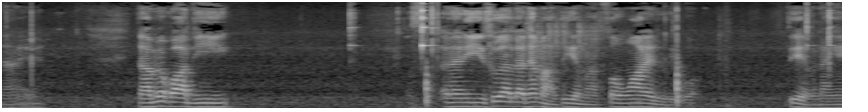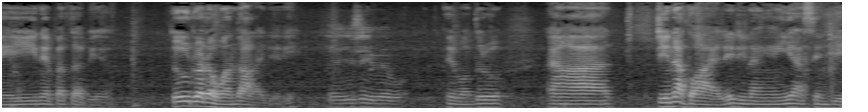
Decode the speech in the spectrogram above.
နိုင်ဒါပေမဲ့ကွာဒီအဲ့ဒီဆိုရလက်ထက်မှာသိရမှာဖုံသွားတဲ့လူတွေပေါ့ သိရမနိုင်ငံရေးနဲ့ပတ်သက်ပြီးသူတို့အတွက်တော့ဝမ်းသာလိုက်တယ်လေရေးစေးပဲပေါ့ဒီပေါ့သူတို့အာကျင်းတတ်သွားတယ်လေဒီနိုင်ငံကြီးကအဆင်ပြေ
